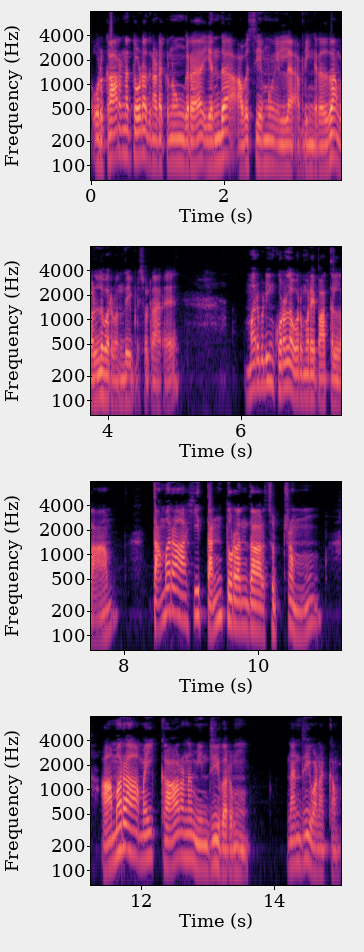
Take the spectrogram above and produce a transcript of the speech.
ஒரு காரணத்தோடு அது நடக்கணுங்கிற எந்த அவசியமும் இல்லை அப்படிங்கிறது தான் வள்ளுவர் வந்து இப்படி சொல்கிறாரு மறுபடியும் குரலை ஒரு முறை பார்த்துடலாம். தமராகி தன் துறந்தார் சுற்றம் அமராமை காரணம் இன்றி வரும். நன்றி வணக்கம்.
